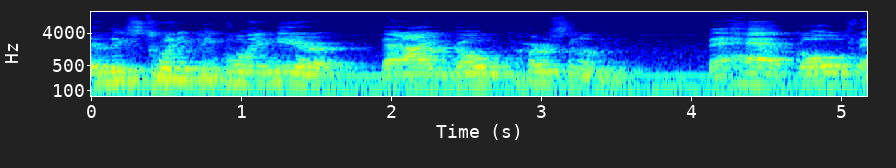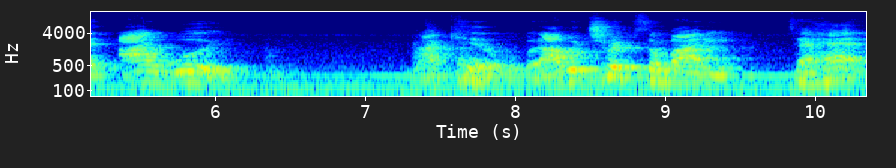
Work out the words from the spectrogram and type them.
at least 20 people in here that I know personally that have goals that I would not kill, but I would trip somebody to have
